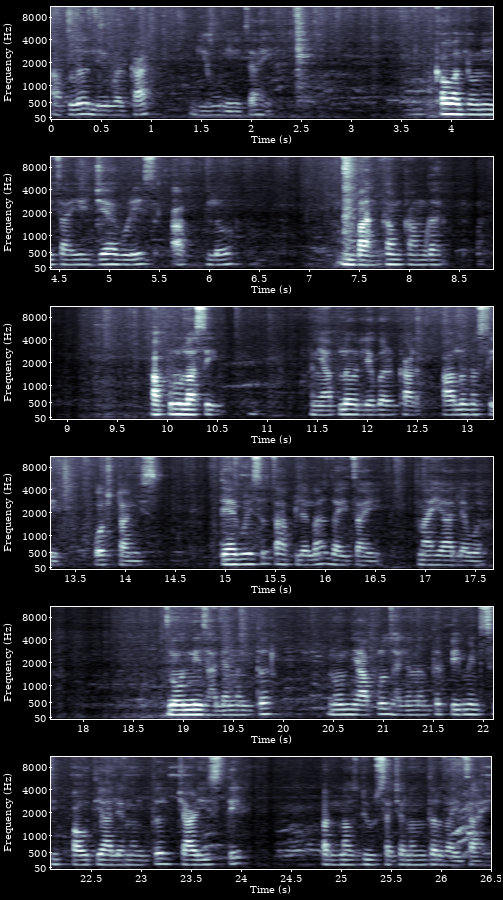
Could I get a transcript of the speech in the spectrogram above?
आपलं लेबर कार्ड घेऊन यायचं आहे. केव्हा घेऊन यायचं आहे? ज्या वेळेस आपलं बांधकाम कामगार अप्रूव्हल असेल आणि आपलं लेबर कार्ड आलं नसेल पोस्टानीस त्यावेळेसच आपल्याला जायचं आहे. नाही आल्यावर. नोंदणी झाल्यानंतर नोंदणी अप्रूव्ह झाल्यानंतर पेमेंट स्लिप पावती आल्यानंतर चाळीस ते पन्नास दिवसाच्या नंतर जायचं आहे.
